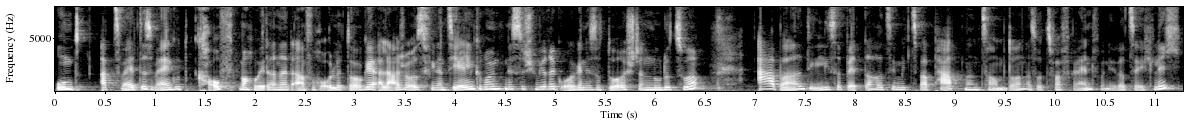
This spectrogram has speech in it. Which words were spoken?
Und ein zweites Weingut kauft man halt auch nicht einfach alle Tage. Allein schon aus finanziellen Gründen ist es schwierig, organisatorisch dann nur dazu. Aber die Elisabetta hat sie mit zwei Partnern zusammen, also zwei Freien von ihr tatsächlich,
